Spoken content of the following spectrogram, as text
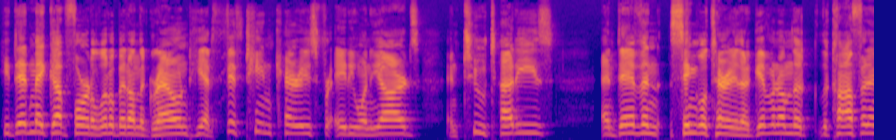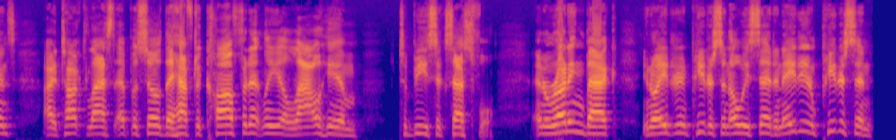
He did make up for it a little bit on the ground. He had 15 carries for 81 yards and two tutties. And Devin Singletary, they're giving him the, the confidence. I talked last episode, they have to confidently allow him to be successful. And running back, you know, Adrian Peterson always said, and Adrian Peterson,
